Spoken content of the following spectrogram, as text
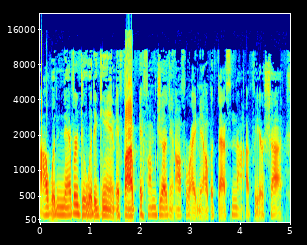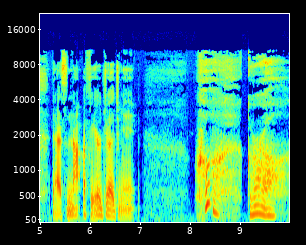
I would never do it again if I'm if I'm judging off of right now, but that's not a fair shot. That's not a fair judgment. Whew, girl.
